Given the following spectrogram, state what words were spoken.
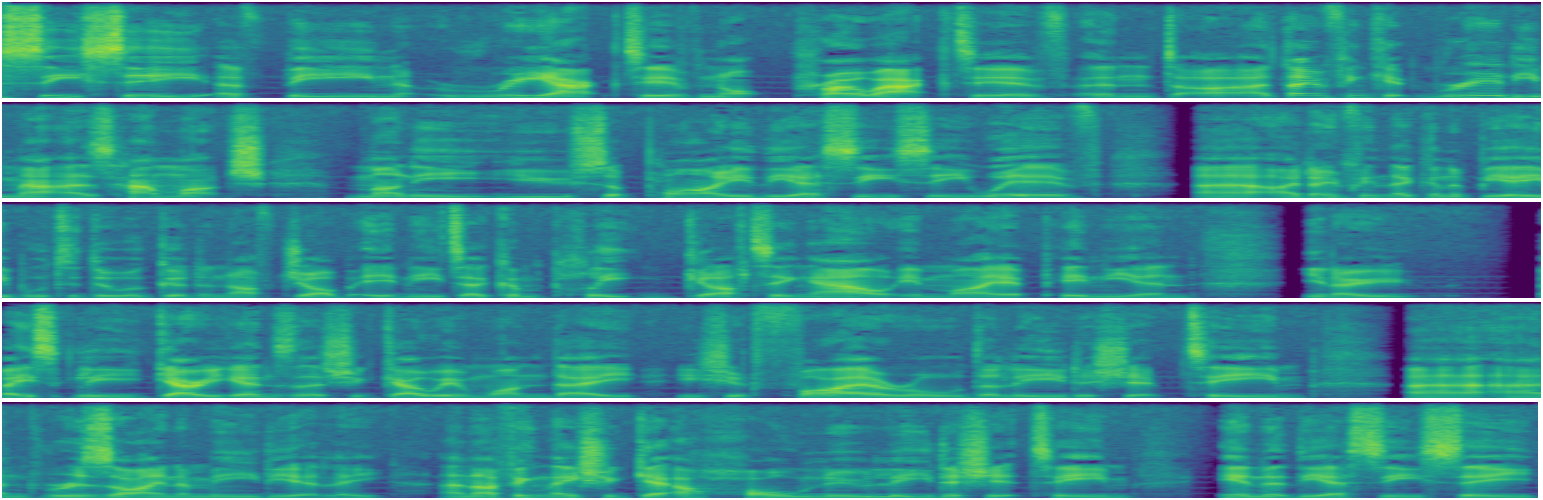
SEC have been reactive, not proactive, and I don't think it really matters how much money you supply the SEC with. Uh, I don't think they're going to be able to do a good enough job. It needs a complete gutting out, in my opinion. You know, basically Gary Gensler should go in one day. He should fire all the leadership team uh, and resign immediately. And I think they should get a whole new leadership team in at the SEC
